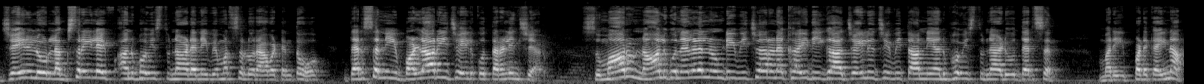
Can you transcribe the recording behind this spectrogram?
జైలులో లగ్జరీ లైఫ్ అనుభవిస్తున్నాడనే విమర్శలు రావటంతో దర్శన్ని బళ్ళారి జైలుకు తరలించారు. సుమారు నాలుగు నెలల నుండి విచారణ ఖైదీగా జైలు జీవితాన్ని అనుభవిస్తున్నాడు దర్శన్. మరి ఇప్పటికైనా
